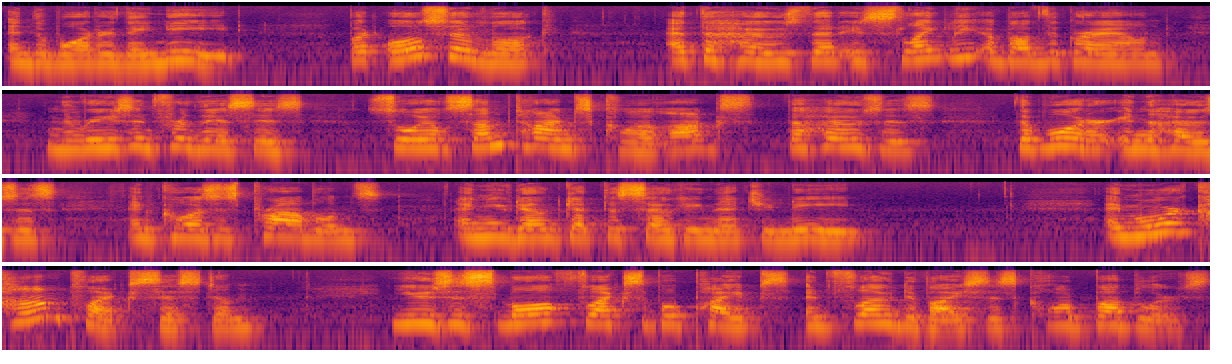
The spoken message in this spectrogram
and the water they need. But also look at the hose that is slightly above the ground and the reason for this is soil sometimes clogs the hoses, the water in the hoses, and causes problems, and you don't get the soaking that you need. A more complex system uses small flexible pipes and flow devices called bubblers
